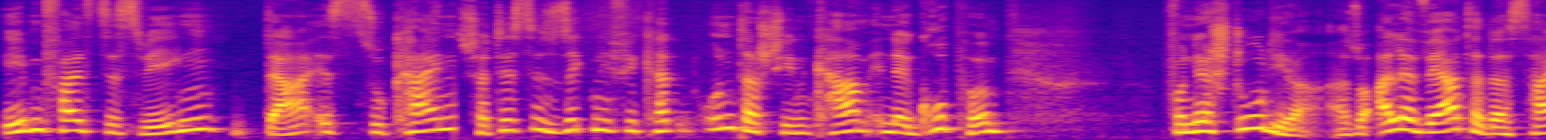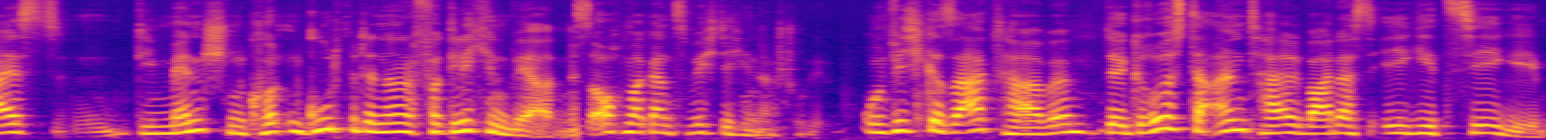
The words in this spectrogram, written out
Ebenfalls deswegen, da es zu keinen statistisch signifikanten Unterschieden kam in der Gruppe von der Studie. Also alle Werte, das heißt, die Menschen konnten gut miteinander verglichen werden. Ist auch mal ganz wichtig in der Studie. Und wie ich gesagt habe, der größte Anteil war das EGCG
